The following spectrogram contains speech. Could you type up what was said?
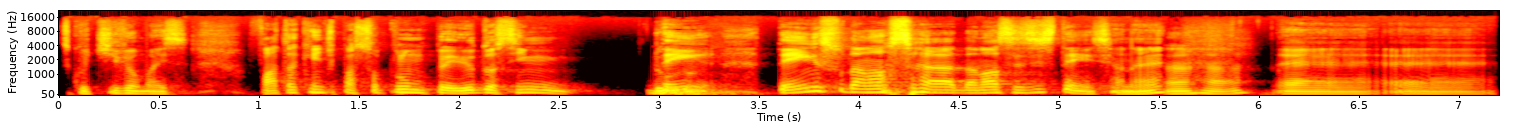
discutível, mas o fato é que a gente passou por um período assim ten- tenso da nossa, da nossa existência, né? Aham. É,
